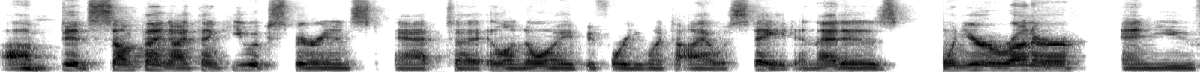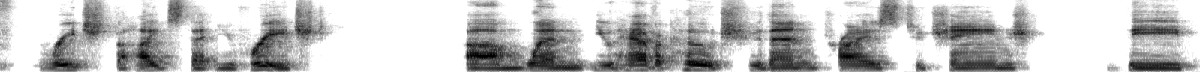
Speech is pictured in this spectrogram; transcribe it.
um, hmm. did something I think you experienced at uh, Illinois before you went to Iowa State. And that is when you're a runner and you've reached the heights that you've reached, um, when you have a coach who then tries to change the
